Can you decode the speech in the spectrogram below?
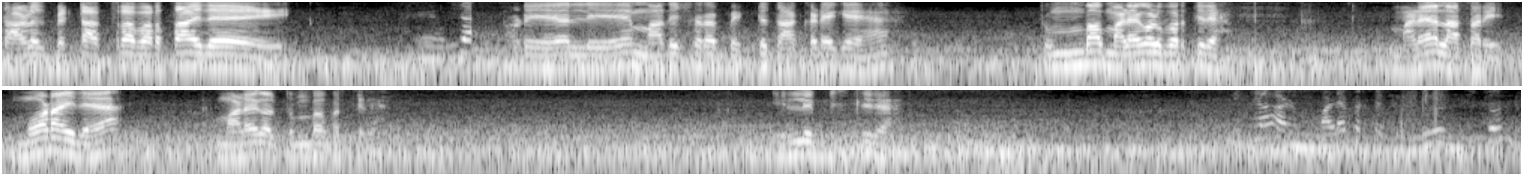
ತಾಳದ ಬೆಟ್ಟ ಹತ್ರ ಬರ್ತಾ ಇದೆ. ನೋಡಿ, ಅಲ್ಲಿ ಮಾದೇಶ್ವರ ಬೆಟ್ಟದ ಆ ಕಡೆಗೆ ತುಂಬ ಮಳೆಗಳು ಬರ್ತಿದೆ. ಮಳೆ ಅಲ್ಲ ಸಾರಿ ಮೋಡ ಇದೆ. ಮಳೆಗಳು ತುಂಬ ಬರ್ತಿದೆ. ಇಲ್ಲಿ ಬಿಸಿಲಿದೆ. ಮಳೆ ಬರ್ತದೆ ಇಷ್ಟೊಂದು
